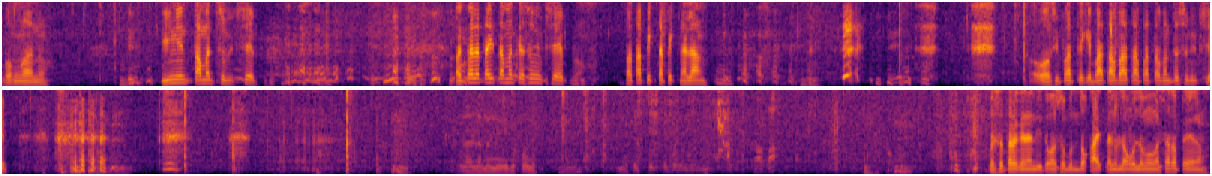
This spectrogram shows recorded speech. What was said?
Kung ano. Yun yung tamad sumipsip. Pag pala tayo tamad ka sumipsip, patapik-tapik na lang. Oo, si Patrick, eh, bata-bata pa, tamad na sumipsip. Wala naman yung iba po, no? Basta talaga nandito ka sa bundok, kahit ano lang ulam mo, masarap eh. No?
